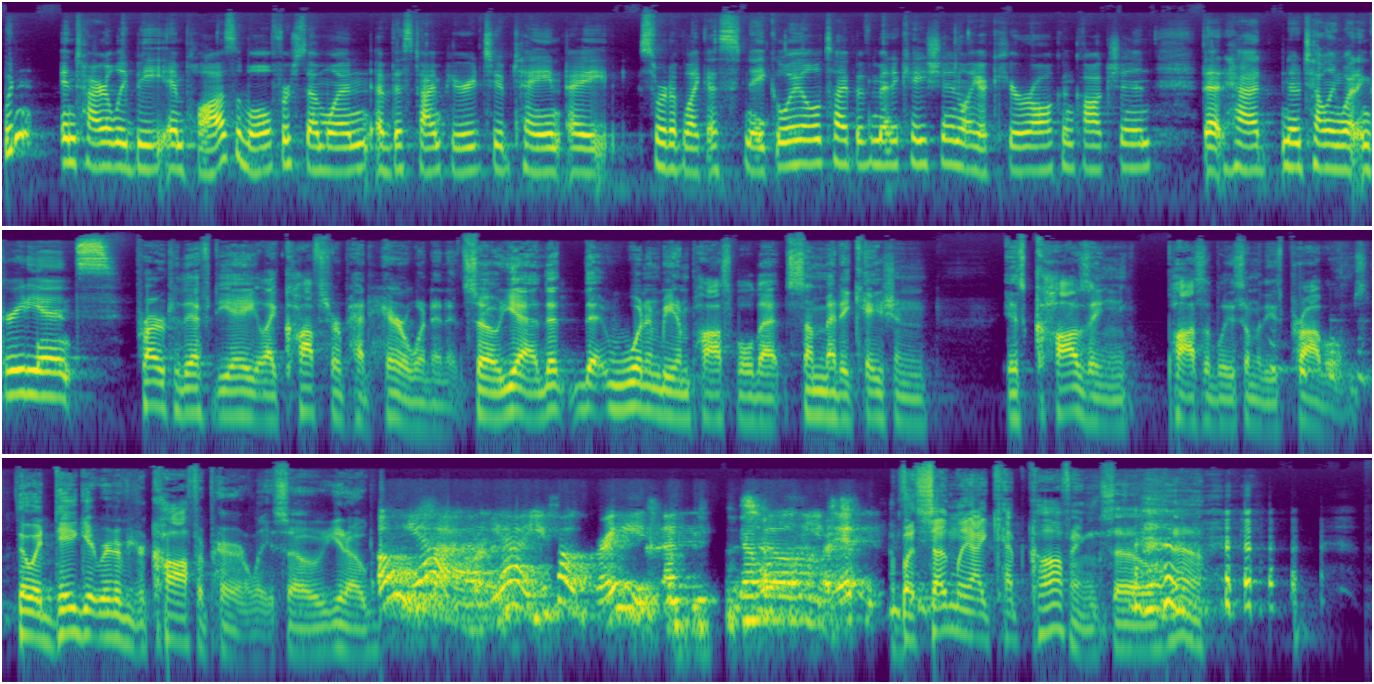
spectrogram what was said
wouldn't entirely be implausible for someone of this time period to obtain a sort of like a snake oil type of medication, like a cure all concoction that had no telling what ingredients. Prior to the FDA, like cough syrup had heroin in it. So yeah, that that wouldn't be impossible that some medication is causing possibly some of these problems. Though it did get rid of your cough apparently. So, you know, Oh yeah, yeah, you felt great until you didn't. but suddenly I kept coughing. So, yeah.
